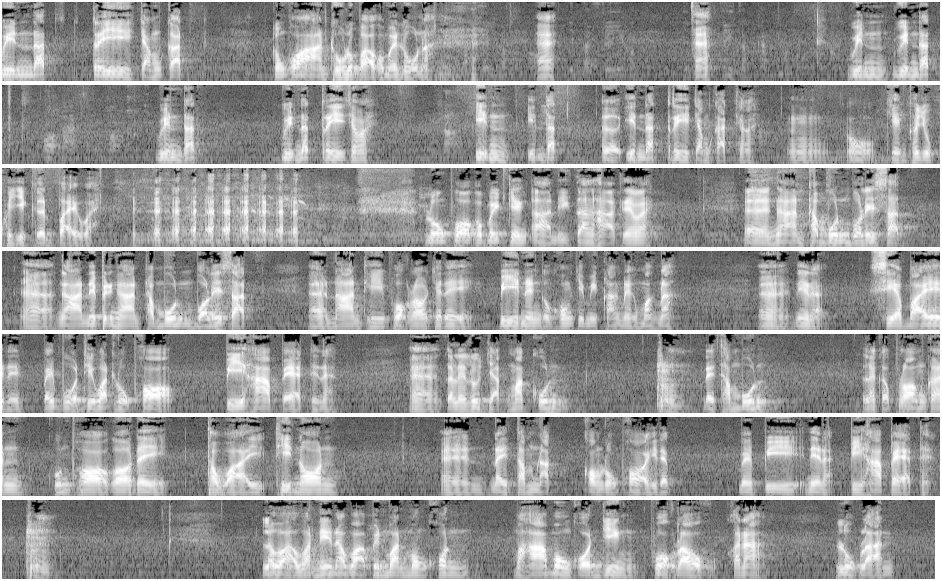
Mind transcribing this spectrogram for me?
วินดัตตรีจำกัดหลวงพ่ออ่านถูกหรือเปล่าก็ไม่รู้นะฮะ ฮะวินวินดัตวินดัตวินดัตตรีใช่ไหมอินอินดัส เออ Industry จำกัดใช่ไหมอืมโอ้เขียนขยุกขยิกเกินไปวะหลวงพ่อก็ไม่เก่งอ่านอีกต่างหากใช่ไหมงานทำบุญบริษัทงานนี้เป็นงานทำบุญบริษัทนานทีพวกเราจะได้ปีหนึ่งก็คงจะมีครั้งหนึ่งมั้งนะนี่แหละ เสี่ยใบเนี่ยไปบวชที่วัดหลวงพ่อ ปีห้าแปดเนี่ยนะก็เลยรู้จักมักคุณได้ทำบุญ แล้วก็พร้อมกันคุณพ่อก็ได้ถวายที่นอนในตำหนักของหลวงพ่ออีกแล้วปีเนี่ยนะปีห้าแปดเนี่ยแล้วว่าวันนี้นะว่าเป็นวันมงคล มหามงคลยิ่งพวกเราคณะลูกหลาน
